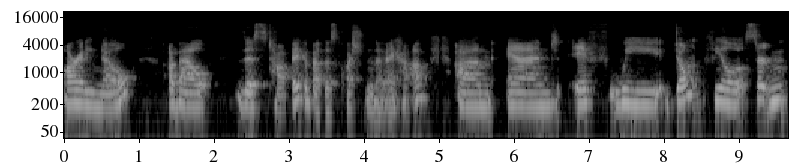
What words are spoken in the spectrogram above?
already know about this topic, about this question that I have. Um, and if we don't feel certain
